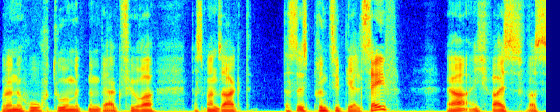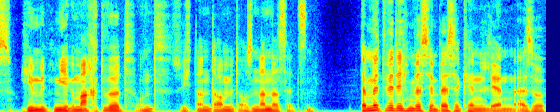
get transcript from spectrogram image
oder eine Hochtour mit einem Bergführer, dass man sagt, das ist prinzipiell safe. Ja, ich weiß, was hier mit mir gemacht wird und sich dann damit auseinandersetzen. Damit wir dich ein bisschen besser kennenlernen, also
